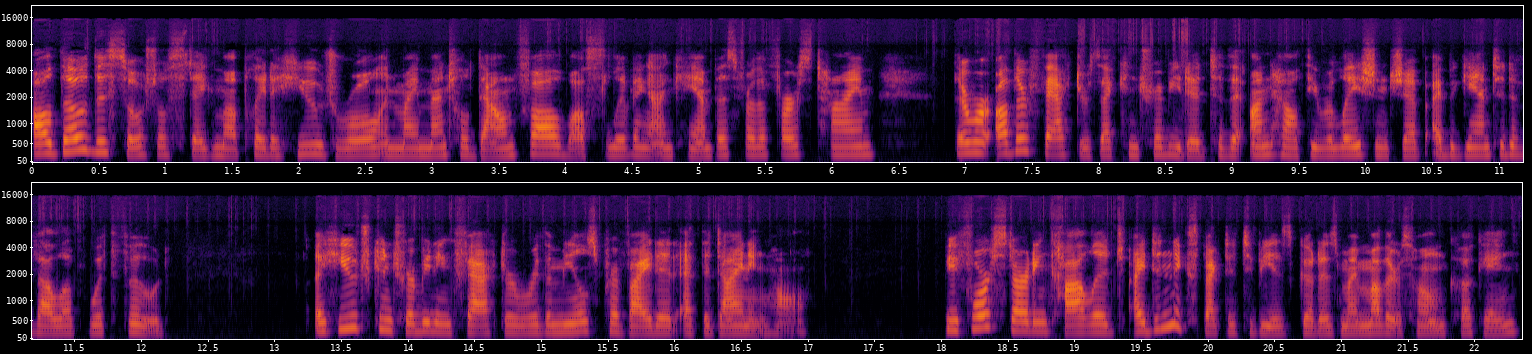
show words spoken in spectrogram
Although this social stigma played a huge role in my mental downfall whilst living on campus for the first time, there were other factors that contributed to the unhealthy relationship I began to develop with food. A huge contributing factor were the meals provided at the dining hall. Before starting college, I didn't expect it to be as good as my mother's home cooking,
